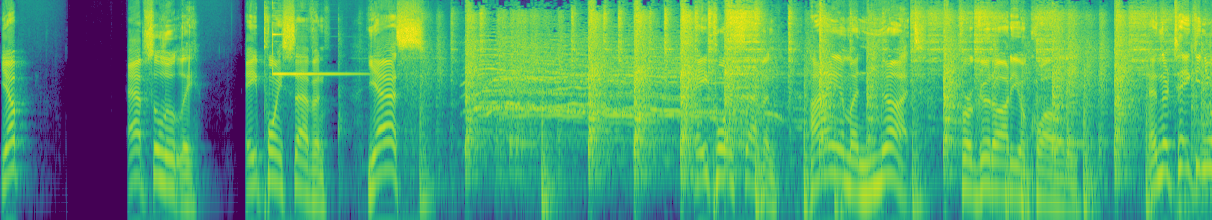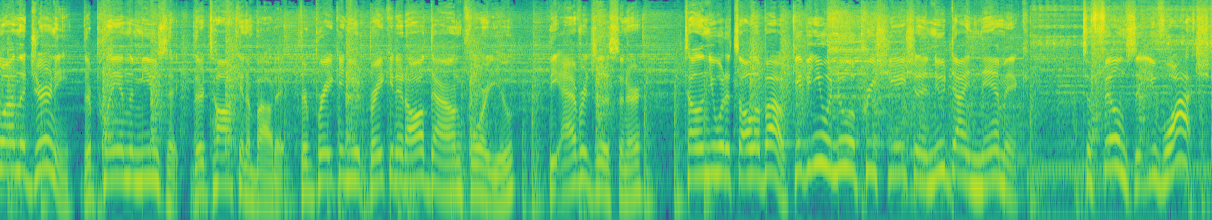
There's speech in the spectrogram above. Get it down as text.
Yep. Absolutely. 8.7. Yes. 8.7. I am a nut for good audio quality. And they're taking you on the journey. They're playing the music. They're talking about it. They're breaking you breaking it all down for you, the average listener, telling you what it's all about, giving you a new appreciation, a new dynamic to films that you've watched.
